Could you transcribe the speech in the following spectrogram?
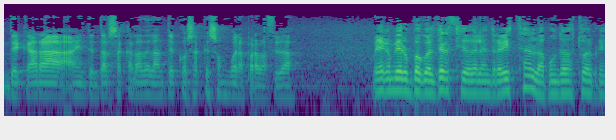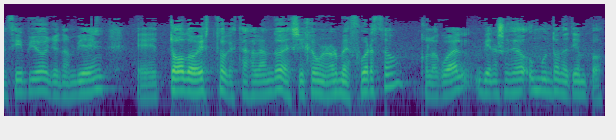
de cara a intentar sacar adelante cosas que son buenas para la ciudad. Voy a cambiar un poco el tercio de la entrevista, lo apuntabas tú al principio, yo también. Eh, todo esto que estás hablando exige un enorme esfuerzo, con lo cual viene asociado un montón de tiempo.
